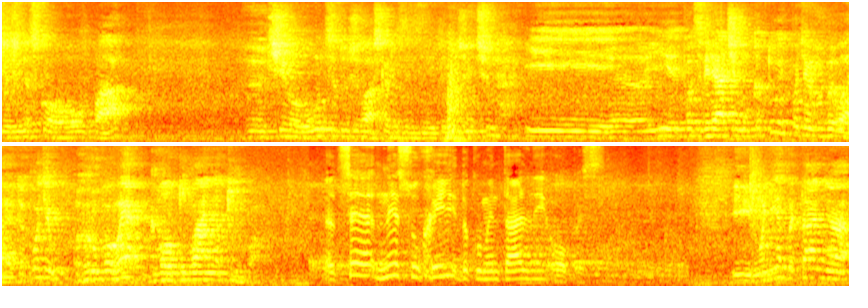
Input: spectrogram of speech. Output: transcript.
м, ну, упа. Е, Чи ОУН, це дуже важко розрізнити між іншим. І е, по звірячому катують, потім вбивають, а потім групове гвалтування трупа. Це не сухий документальний опис. І моє питання,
